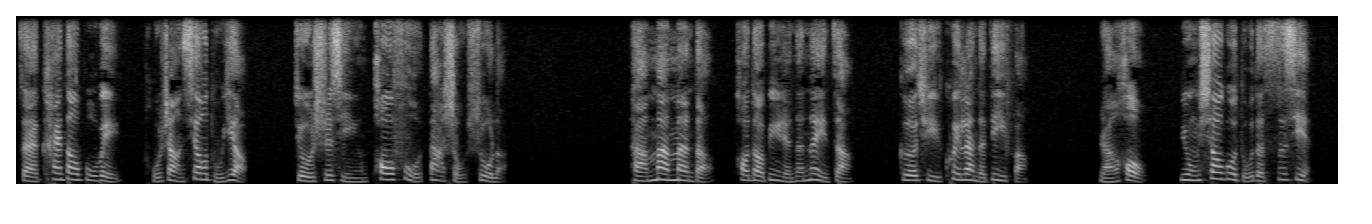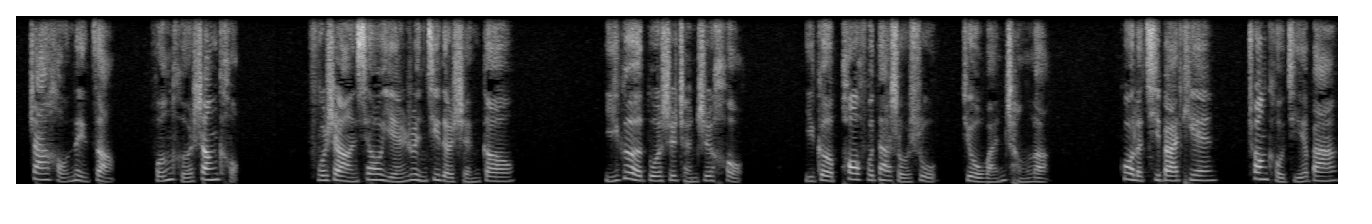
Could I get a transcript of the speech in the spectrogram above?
在开刀部位涂上消毒药，就施行剖腹大手术了。他慢慢的剖到病人的内脏，割去溃烂的地方，然后用消过毒的丝线扎好内脏，缝合伤口，敷上消炎润剂的神膏。一个多时辰之后，一个剖腹大手术就完成了。过了七八天，创口结疤，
